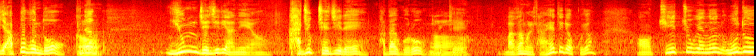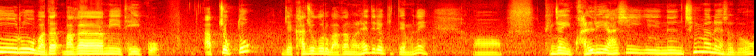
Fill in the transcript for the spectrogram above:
이 앞부분도 그냥 어. 융 재질이 아니에요. 가죽 재질의 바닥으로 아. 이렇게 마감을 다 해드렸고요. 어, 뒤쪽에는 우드로 마다, 마감이 돼 있고 앞쪽도 이제 가죽으로 마감을 해드렸기 때문에 어, 굉장히 관리하시는 측면에서도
